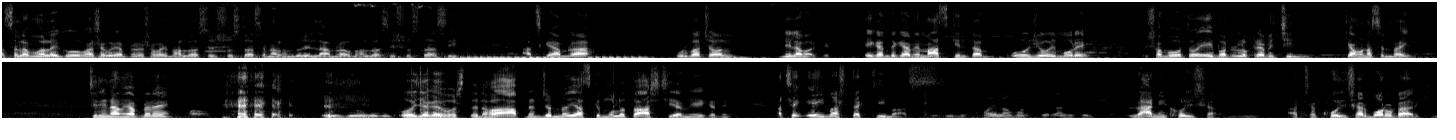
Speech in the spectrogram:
আসসালামু আলাইকুম আশা করি আপনারা সবাই ভালো আছেন সুস্থ আছেন আলহামদুলিল্লাহ আমরাও ভালো আছি সুস্থ আছি। আজকে আমরা পূর্বাচল নীলা মার্কেট। এখান থেকে আমি মাছ কিনতাম ওই যে ওই মোড়ে। সম্ভবত এই ভদ্রলোককে আমি চিনি। কেমন আছেন ভাই? চিনি না আমি আপনারে? ওই জায়গায় বসতেন। হ্যাঁ আপনার জন্যই আজকে মূলত আসছি আমি এখানে। আচ্ছা এই মাছটা কি মাছ? রানী খলসা। আচ্ছা খলসার বড়টা আর কি?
